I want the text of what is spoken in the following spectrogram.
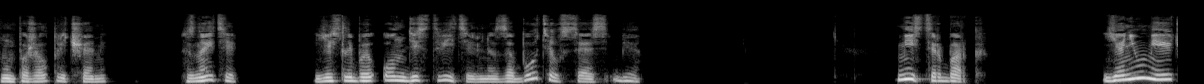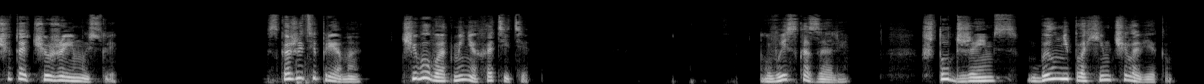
Он пожал плечами. Знаете, если бы он действительно заботился о себе... Мистер Барк, я не умею читать чужие мысли. Скажите прямо, чего вы от меня хотите? Вы сказали, что Джеймс был неплохим человеком,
